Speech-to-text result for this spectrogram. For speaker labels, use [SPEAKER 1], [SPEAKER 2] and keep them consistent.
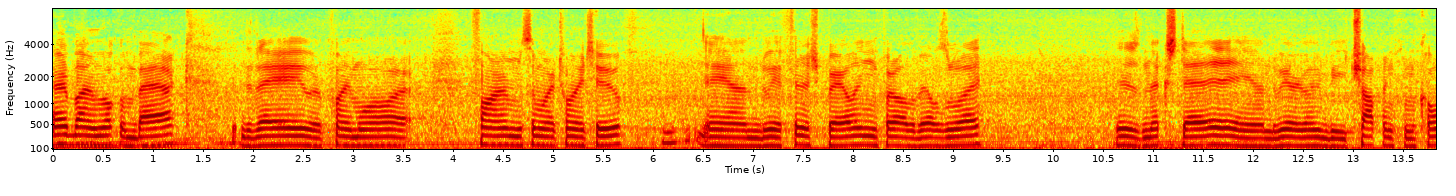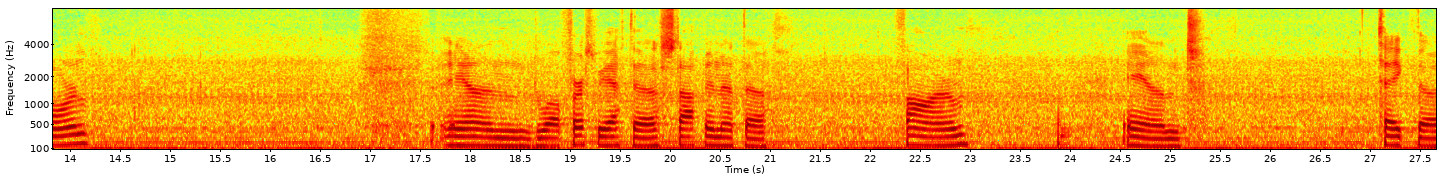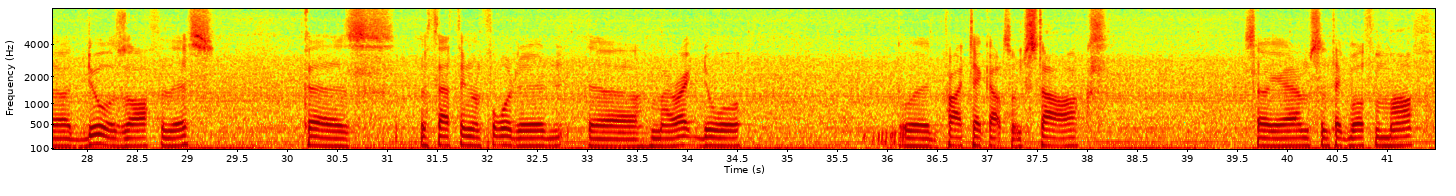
[SPEAKER 1] Everybody and welcome back. Today we're playing more Farming Simulator 22 and we have finished baling, put all the bales away. It is the next day and we are going to be chopping some corn. And well first we have to stop in at the farm and take the duals off of this because if that thing unfolded, my right dual would probably take out some stalks. So yeah, I'm just gonna take both of them off.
